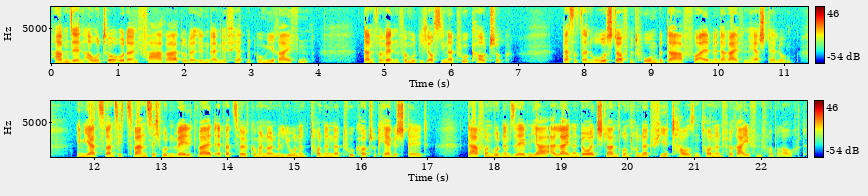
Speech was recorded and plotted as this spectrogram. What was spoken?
Haben Sie ein Auto oder ein Fahrrad oder irgendein Gefährt mit Gummireifen? Dann verwenden vermutlich auch Sie Naturkautschuk. Das ist ein Rohstoff mit hohem Bedarf, vor allem in der Reifenherstellung. Im Jahr 2020 wurden weltweit etwa 12,9 Millionen Tonnen Naturkautschuk hergestellt. Davon wurden im selben Jahr allein in Deutschland rund 104.000 Tonnen für Reifen verbraucht.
